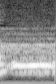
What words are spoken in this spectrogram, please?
Ooh.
